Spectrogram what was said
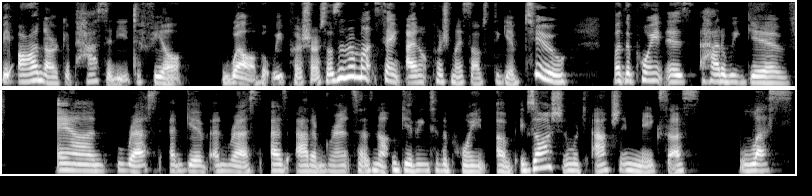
beyond our capacity to feel well, but we push ourselves. And I'm not saying I don't push myself to give too, but the point is, how do we give and rest and give and rest, as Adam Grant says, not giving to the point of exhaustion, which actually makes us less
